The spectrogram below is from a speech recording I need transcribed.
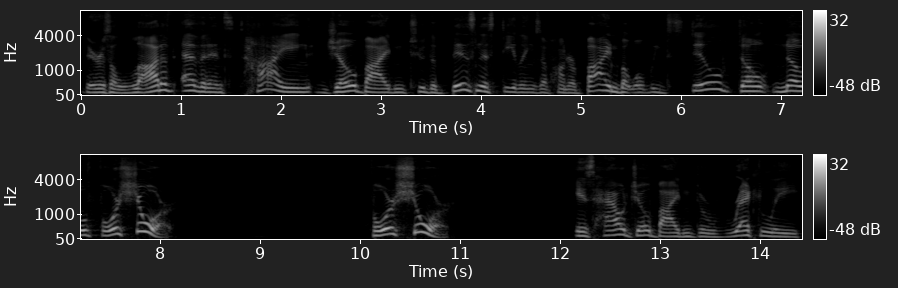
There is a lot of evidence tying Joe Biden to the business dealings of Hunter Biden, but what we still don't know for sure, for sure, is how Joe Biden directly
